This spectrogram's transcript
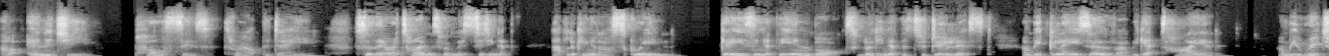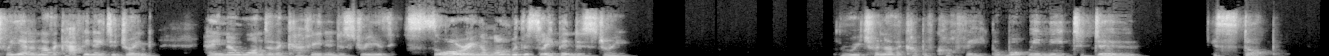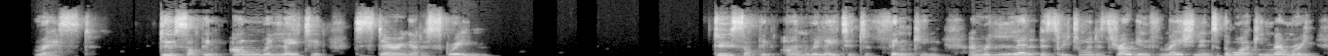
Our energy pulses throughout the day. So there are times when we're sitting at, at looking at our screen gazing at the inbox, looking at the to do list, and we glaze over, we get tired, and we reach for yet another caffeinated drink. Hey, no wonder the caffeine industry is soaring along with the sleep industry. Reach for another cup of coffee, but what we need to do is stop, rest, do something unrelated to staring at a screen. Do something unrelated to thinking and relentlessly trying to throw information into the working memory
